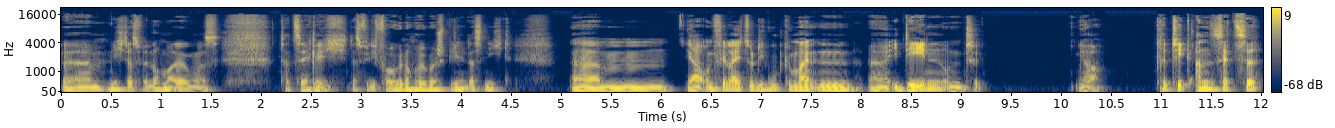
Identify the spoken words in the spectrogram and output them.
Ähm, nicht, dass wir nochmal irgendwas tatsächlich, dass wir die Folge nochmal überspielen, das nicht. Ähm, ja, und vielleicht so die gut gemeinten äh, Ideen und ja, Kritikansätze,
